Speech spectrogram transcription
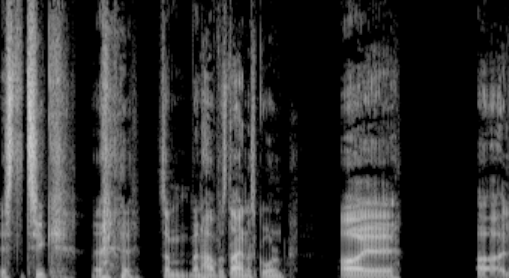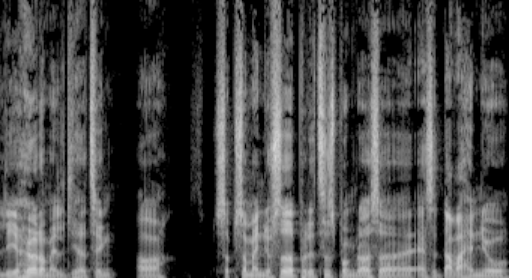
æstetik, som man har på Steinerskolen, og, øh, og lige har hørt om alle de her ting, og så, så man jo sidder på det tidspunkt også, og, altså der var han jo,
